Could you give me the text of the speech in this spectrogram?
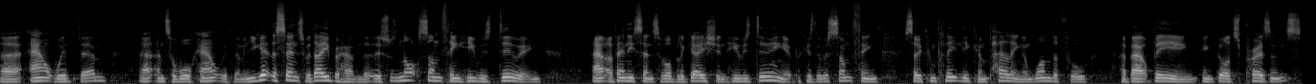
uh, out with them uh, and to walk out with them. And you get the sense with Abraham that this was not something he was doing out of any sense of obligation. He was doing it because there was something so completely compelling and wonderful about being in God's presence.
